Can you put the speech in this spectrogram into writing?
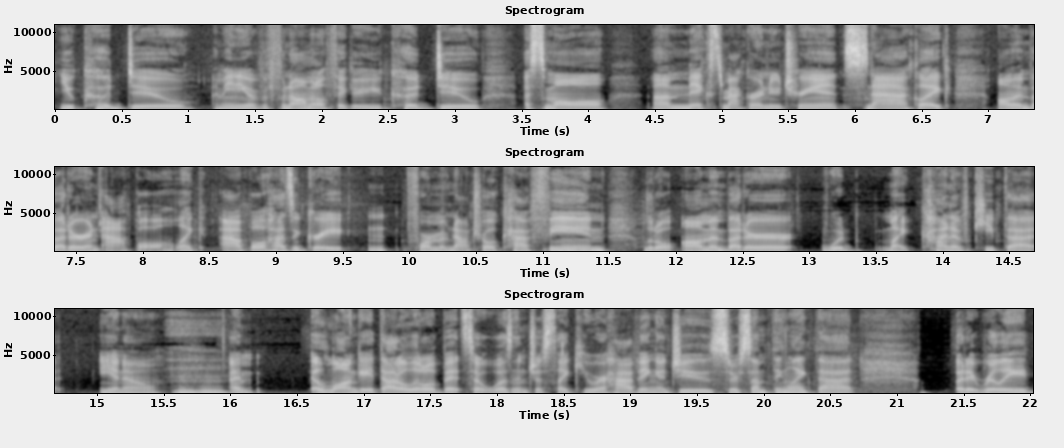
you could do, I mean, you have a phenomenal figure. You could do a small um, mixed macronutrient snack like almond butter and apple. Like, apple has a great form of natural caffeine. Little almond butter would, like, kind of keep that, you know, I'm, elongate that a little bit so it wasn't just like you were having a juice or something like that but it really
